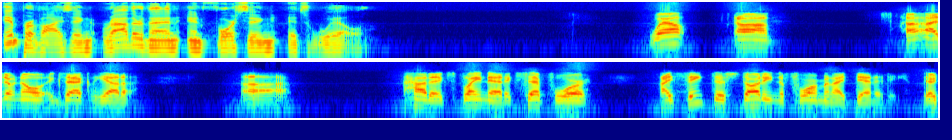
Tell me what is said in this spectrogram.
improvising rather than enforcing its will? Well, uh, I don't know exactly how to uh, how to explain that except for I think they're starting to form an identity. They're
